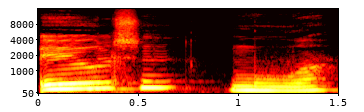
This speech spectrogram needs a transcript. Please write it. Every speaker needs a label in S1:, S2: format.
S1: Øvelsen murer.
